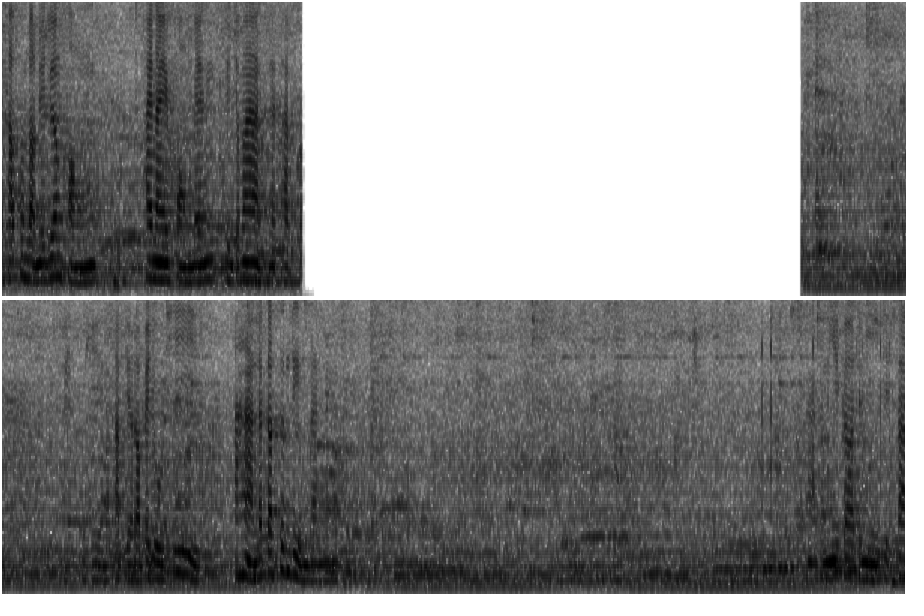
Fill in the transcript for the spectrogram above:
คครับสำหรับในเรื่องของภายในของแบงค์เบญจมาศนะครับโอเคนะครับ เดี๋ยวเราไปดูที่อาหารแล้วก็เครื่องดื่มกันนะครับอ่าตรงนี้ก็จะมีพิซซ่า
